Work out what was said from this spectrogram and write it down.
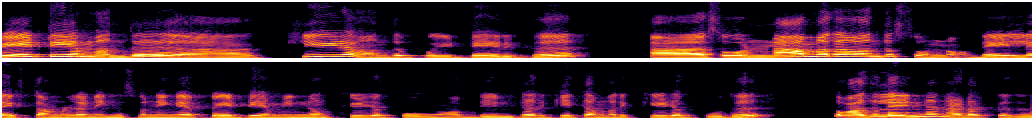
பேடிஎம் வந்து கீழே வந்து போயிட்டே இருக்கு. ஸோ நாம தான் வந்து சொன்னோம் டெய்லி லைஃப் தமிழ்ல நீங்க சொன்னீங்க பேடிஎம் இன்னும் கீழே போகும் அப்படின்ட்டு. அதுக்கேற்ற மாதிரி கீழே போகுது. ஸோ அதுல என்ன நடக்குது?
